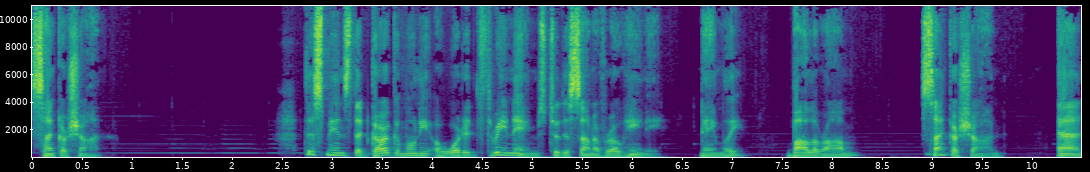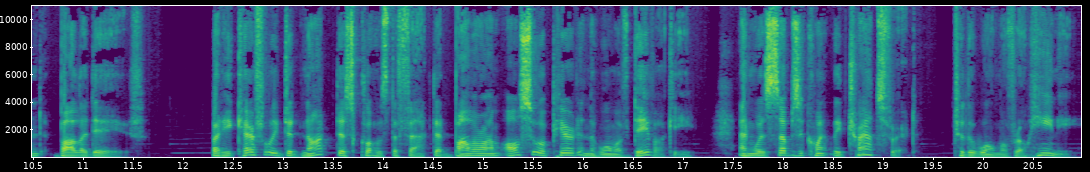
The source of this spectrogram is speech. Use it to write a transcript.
Sankarshan. This means that Gargamuni awarded three names to the son of Rohini, namely Balaram, Sankarshan, and Baladev. But he carefully did not disclose the fact that Balaram also appeared in the womb of Devaki and was subsequently transferred to the womb of Rohini.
